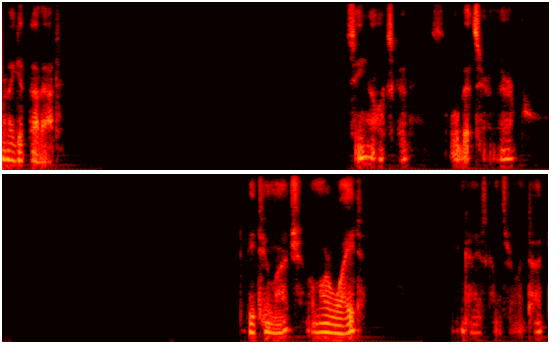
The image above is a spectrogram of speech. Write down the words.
Where would I get that at? See, that looks good. Just little bits here and there. To be too much, a little more white. You can kind of just come through and touch.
